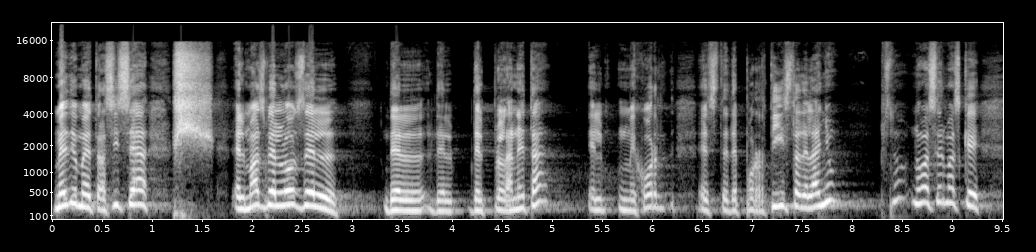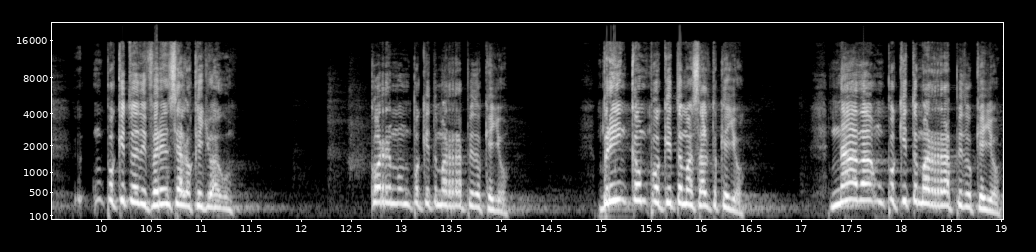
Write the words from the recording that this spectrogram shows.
medio metro, así sea el más veloz del, del, planeta, el mejor este, deportista del año, pues no, no va a ser más que un poquito de diferencia a lo que yo hago. Corre un poquito más rápido que yo. Brinca un poquito más alto que yo. Nada un poquito más rápido que yo.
